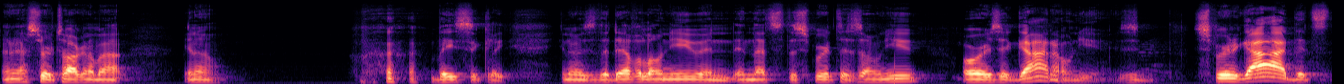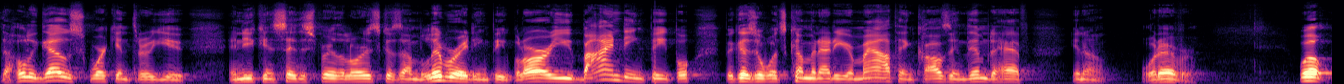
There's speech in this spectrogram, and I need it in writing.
And I started talking about, you know, basically, you know, is the devil on you and, and that's the spirit that's on you? Or is it God on you? Is it Spirit of God, that's the Holy Ghost working through you. And you can say the Spirit of the Lord is because I'm liberating people. Or are you binding people because of what's coming out of your mouth and causing them to have, you know, whatever? Well,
